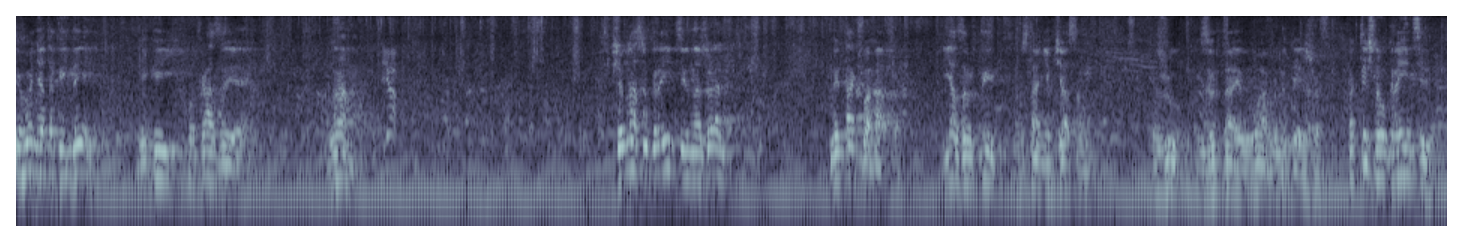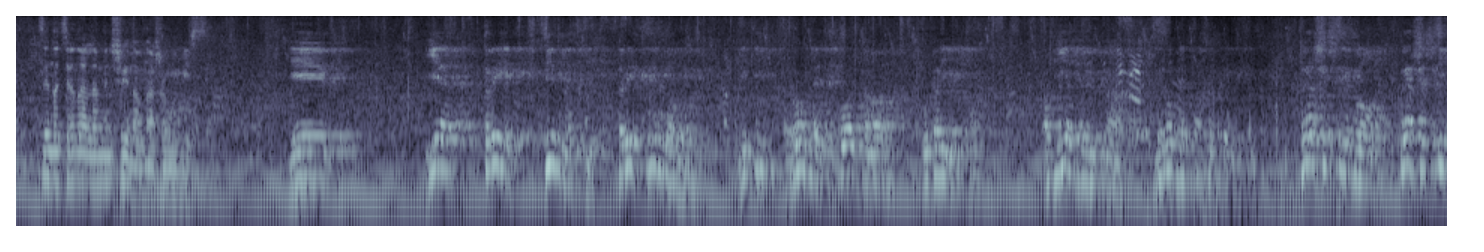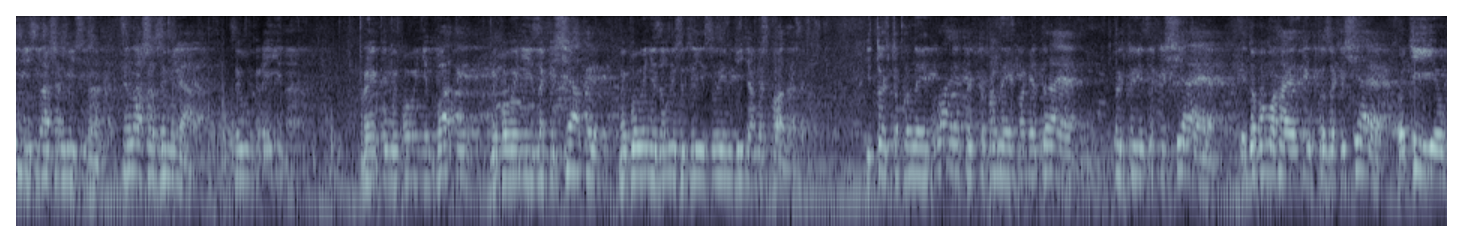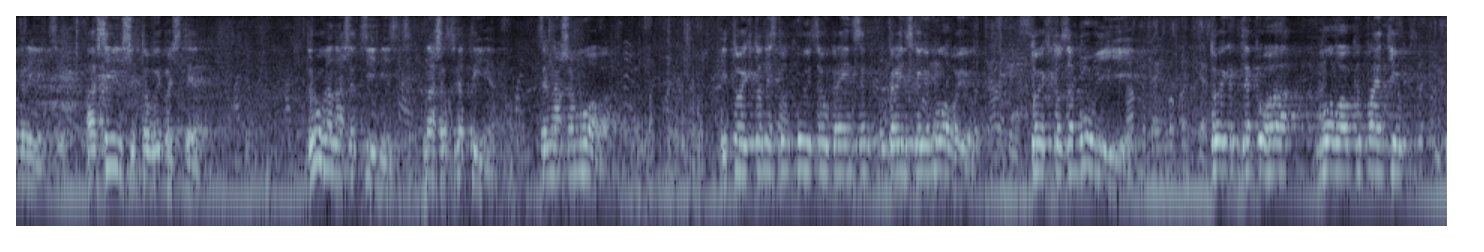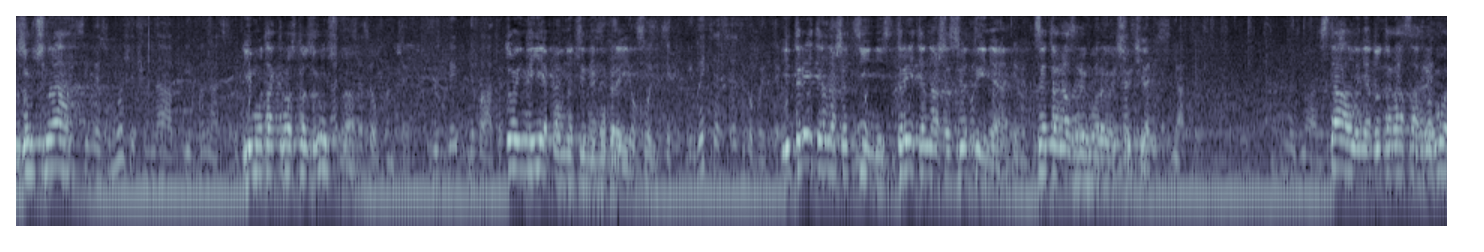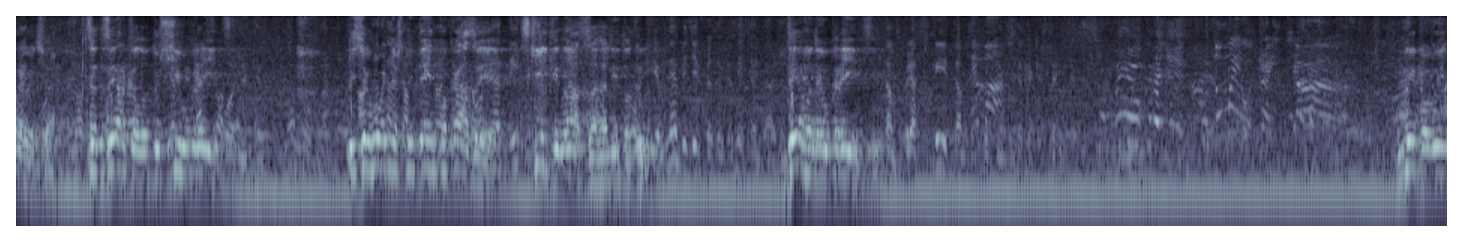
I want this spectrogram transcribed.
Сьогодні такий день, який показує нам, що нас, українців, на жаль, не так багато. Я завжди останнім часом кажу і звертаю увагу людей, що фактично українці це національна меншина в нашому місті. І є три цінності, три символи, які роблять кожного українця, об'єднують нас і роблять нас українцями. Перший символ, перша цінність наша вічна це наша земля, це Україна, про яку ми повинні дбати, ми повинні її захищати, ми повинні залишити її своїм дітям у спадок. І той, хто про неї дбає, той, хто про неї пам'ятає, той, хто її захищає і допомагає тим, хто захищає, оті є українці. А всі інші, то вибачте, друга наша цінність, наша святиня це наша мова. І той, хто не спілкується українцем, українською мовою, той, хто забув її, той, для кого мова окупантів зручна, Если вы зможете на 12 йому так просто зручно, той не є повноцінним українцем. І третя наша цінність, третя наша святиня це Тарас Григорович Шевченко. Ставлення до Тараса Григоровича це дзеркало душі українців. І сьогоднішній день показує, скільки нас взагалі-то тут. Є в небі зірка зоряни та й далі. Де вони українці? Там прятки, там все таке старі. Ну ми українці, Ми повинні.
